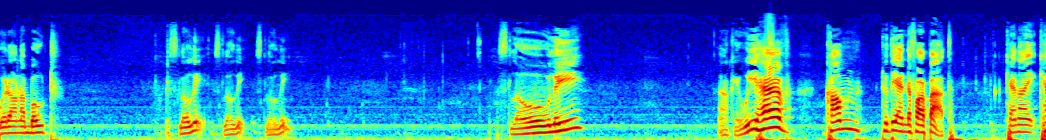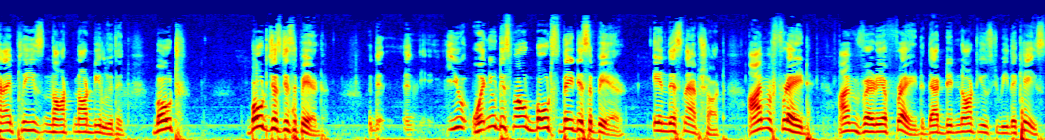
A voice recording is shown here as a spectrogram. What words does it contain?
We're on a boat. Slowly, slowly, slowly. Slowly. Okay, we have come to the end of our path. Can I can I please not not deal with it? Boat boat just disappeared. You when you dismount boats they disappear in this snapshot. I'm afraid I'm very afraid that did not used to be the case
